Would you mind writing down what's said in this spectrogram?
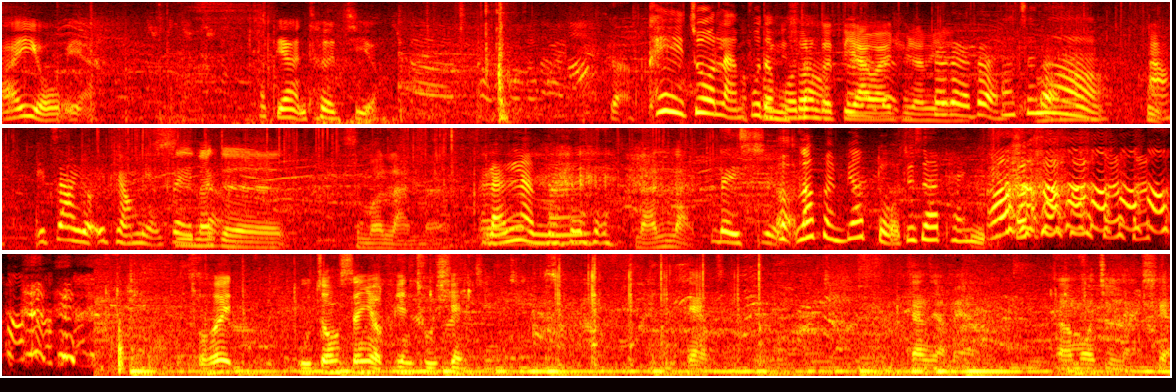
哎呦呀他比较很特技哦。可以做染布的活动。的 diy 去那边。对对对。啊真的好一站有一条免费的。那个什么蓝吗？蓝蓝吗？蓝蓝类似。哦老板不要躲就是要拍你。我会无中生有变出现金，这样子，这样子有没有？拿墨镜拿下。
